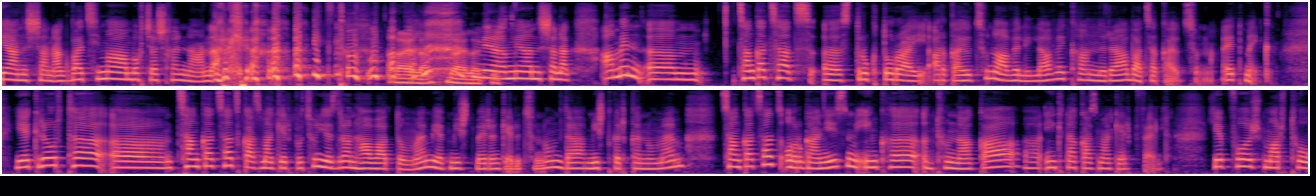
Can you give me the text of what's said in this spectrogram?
միանշանակ, բայց հիմա ամբողջ աշխարհն է անարխիա։ Դա էլ է, դա էլ է։ Միանշանակ։ Ամեն ցանկացած ստրուկտուրայի արկայությունը ավելի լավ է, քան նրա բացակայությունը։ Այդ մեկ։ Երկրորդը ցանկացած կազմակերպություն, ես դրան հավատում եմ եւ միշտ մեր ընկերությունում դա միշտ կրկնում եմ, ցանկացած օրգանիզմ ինքը ընդունակա ինքնակազմակերպվել։ Երբ որ մարդու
